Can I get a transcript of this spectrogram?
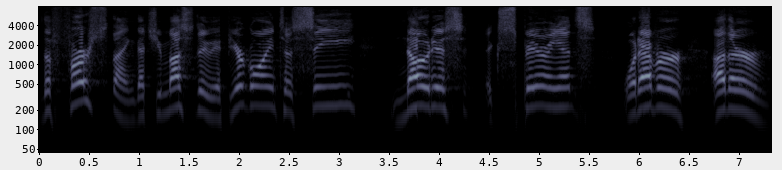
the first thing that you must do, if you're going to see, notice, experience, whatever other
